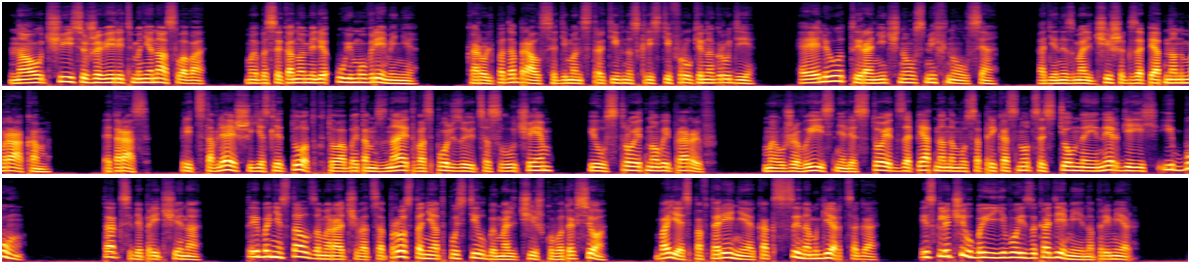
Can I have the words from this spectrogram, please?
«Научись уже верить мне на слово. Мы бы сэкономили уйму времени». Король подобрался, демонстративно скрестив руки на груди. Элиот иронично усмехнулся. Один из мальчишек запятнан мраком. «Это раз. Представляешь, если тот, кто об этом знает, воспользуется случаем и устроит новый прорыв. Мы уже выяснили, стоит запятнанному соприкоснуться с темной энергией, и бум! Так себе причина. Ты бы не стал заморачиваться, просто не отпустил бы мальчишку, вот и все, Боясь повторения, как с сыном герцога. Исключил бы его из академии, например.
